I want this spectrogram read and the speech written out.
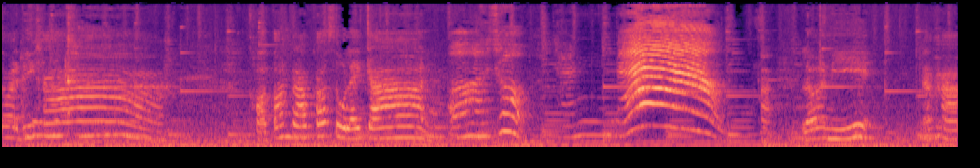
สวัสดีค่ะ ขอต้อนรับเข้าสู่รายการออชอบฉันแนวค่ะแล้ววันนี้นะคะ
